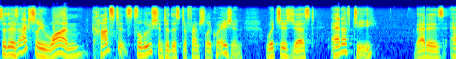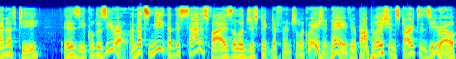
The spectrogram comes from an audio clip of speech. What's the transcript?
So there's actually one constant solution to this differential equation, which is just n of t, that is n of t is equal to zero. And that's neat that this satisfies the logistic differential equation. Hey, if your population starts at zero,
